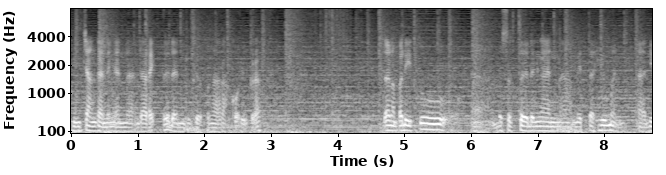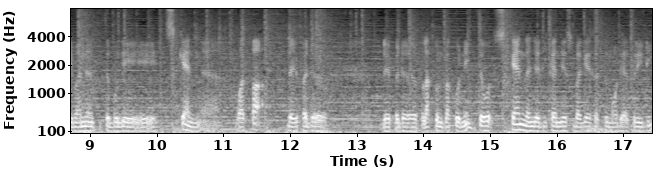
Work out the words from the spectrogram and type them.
bincangkan dengan uh, director dan juga pengarah koreograf. Dalam pada itu uh, berserta dengan uh, MetaHuman uh, di mana kita boleh scan watak daripada daripada pelakon-pelakon ni kita scan dan jadikan dia sebagai satu model 3D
